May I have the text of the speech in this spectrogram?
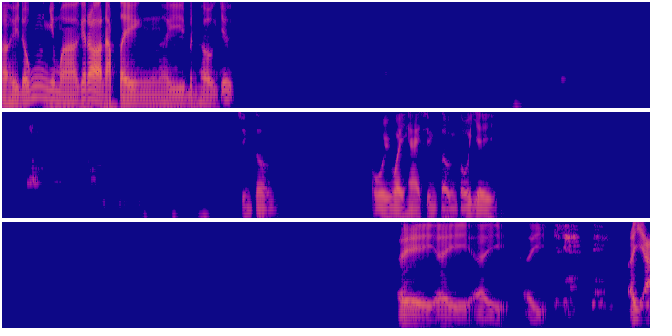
Ờ thì đúng, nhưng mà cái đó là nạp tiền thì bình thường chứ. Xuyên tường. Ui, quay hai xuyên tường tuổi gì? Ê ê ê ê ấy da.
